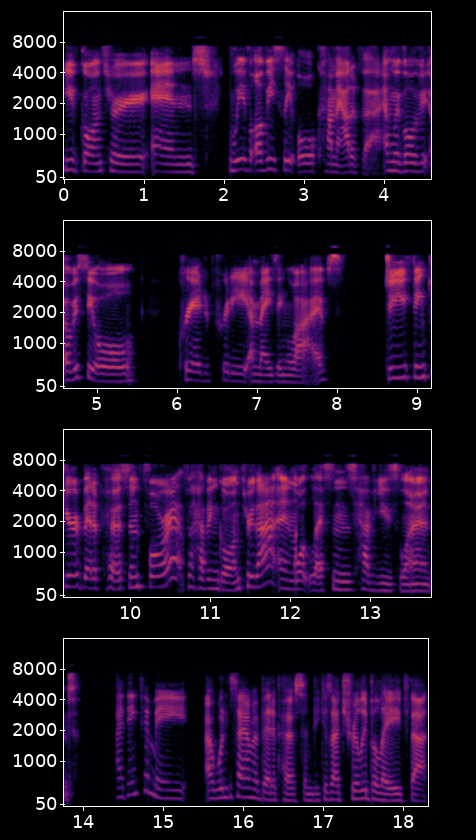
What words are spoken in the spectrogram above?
you've gone through, and we've obviously all come out of that, and we've obviously all created pretty amazing lives. Do you think you're a better person for it, for having gone through that? And what lessons have you learned? I think for me, I wouldn't say I'm a better person because I truly believe that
